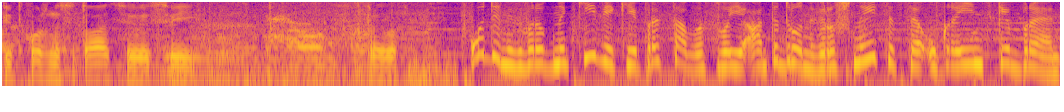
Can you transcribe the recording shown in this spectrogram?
під кожну ситуацію свій прилад. Один із виробників, який представив свої антидронові рушниці, це український бренд.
